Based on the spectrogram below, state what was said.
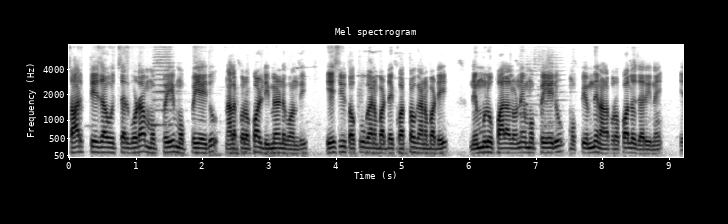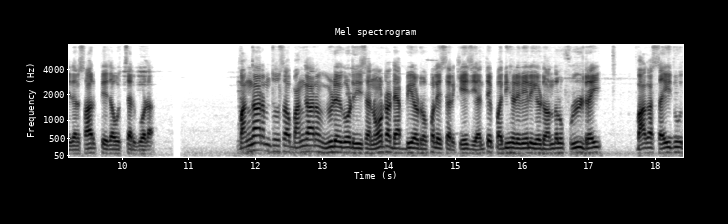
సార్క్ తేజ వచ్చారు కూడా ముప్పై ముప్పై ఐదు నలభై రూపాయలు డిమాండ్గా ఉంది. ఏసీ తక్కువ కనబడ్డాయి కొత్తవి కనబడ్డాయి. నెమ్ములు పాలాలు ఉన్నాయి ముప్పై ఐదు ముప్పై ఎనిమిది నలభై రూపాయలు జరిగినాయి. ఏదైనా సార్క్ తేజ వచ్చారు కూడా. బంగారం చూసా బంగారం వీడియో కూడా తీసా. నూట డెబ్బై ఏడు రూపాయలు వేశారు కేజీ. అంతే పదిహేడు వేలు ఏడు వందలు ఫుల్ డ్రై. బాగా సైజు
